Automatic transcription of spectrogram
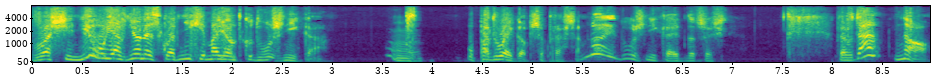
właśnie nieujawnione składniki majątku dłużnika. Hmm. Upadłego, przepraszam. No i dłużnika jednocześnie. Prawda? No.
